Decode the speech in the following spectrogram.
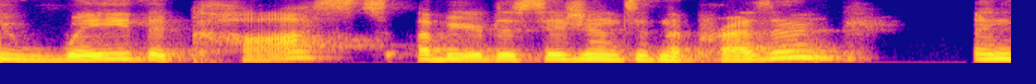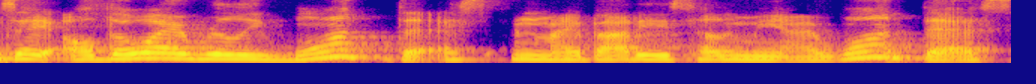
to weigh the costs of your decisions in the present and say, although I really want this, and my body is telling me I want this,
